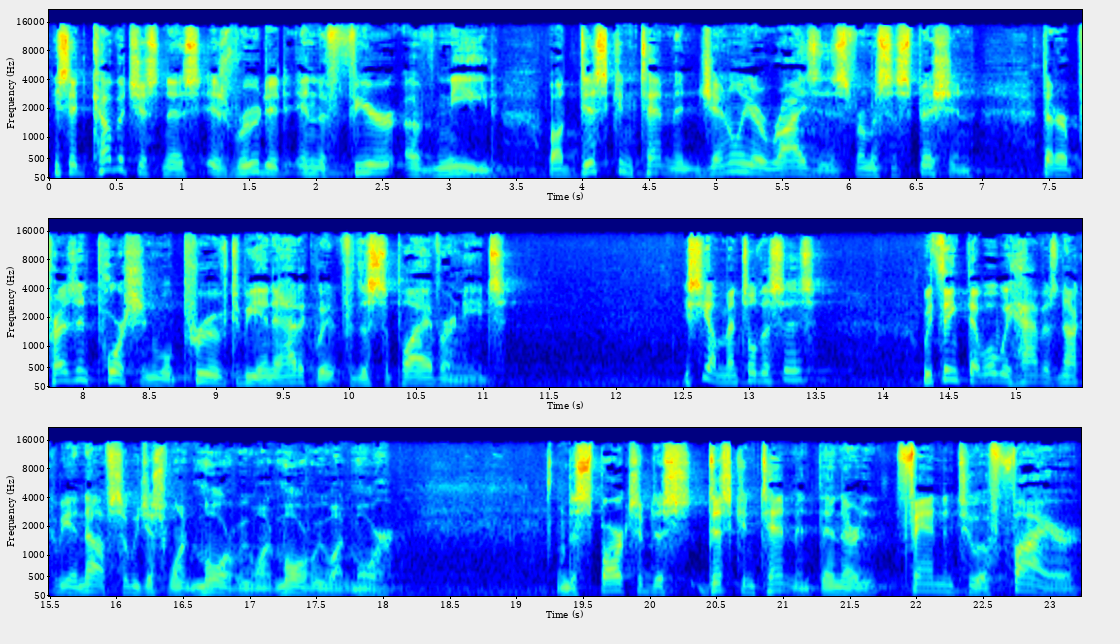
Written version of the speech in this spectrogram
He said, Covetousness is rooted in the fear of need, while discontentment generally arises from a suspicion that our present portion will prove to be inadequate for the supply of our needs. You see how mental this is? We think that what we have is not going to be enough, so we just want more, we want more, we want more. And the sparks of dis- discontentment then are fanned into a fire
